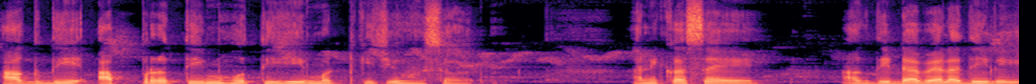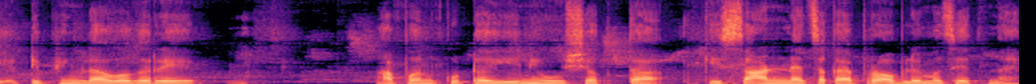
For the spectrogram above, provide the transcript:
अगदी अप्रतिम होती ही मटकीची हुसळ आणि कसं आहे अगदी डब्याला दिली टिफिनला वगैरे आपण कुठंही नेऊ शकता की सांडण्याचा काय प्रॉब्लेमच येत नाही.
